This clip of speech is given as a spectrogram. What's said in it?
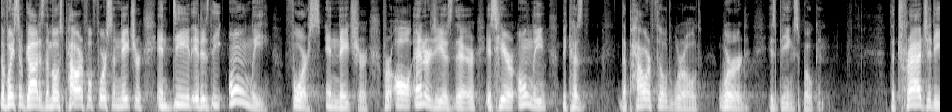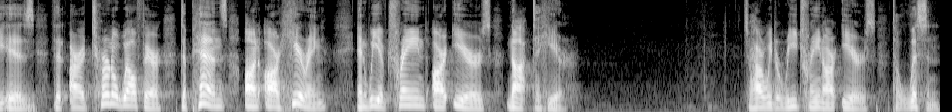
The voice of God is the most powerful force in nature. Indeed, it is the only force in nature. For all energy is there is here only because the power-filled world word is being spoken. The tragedy is that our eternal welfare depends on our hearing, and we have trained our ears not to hear. So, how are we to retrain our ears to listen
